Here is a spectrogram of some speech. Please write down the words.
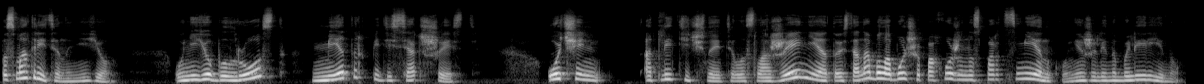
Посмотрите на нее. У нее был рост метр пятьдесят шесть. Очень атлетичное телосложение, то есть она была больше похожа на спортсменку, нежели на балерину.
